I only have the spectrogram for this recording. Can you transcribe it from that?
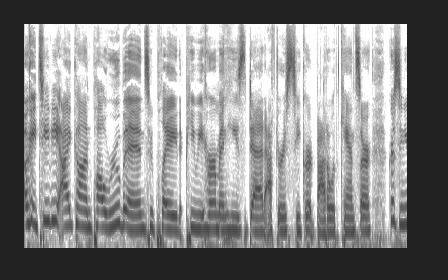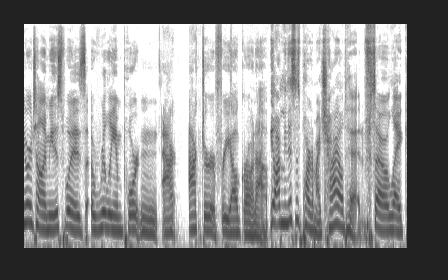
Okay, TV icon Paul Reubens, who played Pee Wee Herman, he's dead after his secret battle with cancer. Kristen, you were telling me this was a really important ac- actor for y'all growing up. Know, I mean, this is part of my childhood. So, like,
